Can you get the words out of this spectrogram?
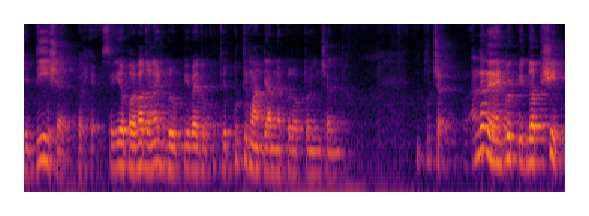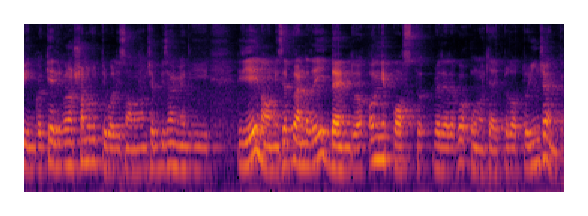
che dice, perché se io poi vado nei gruppi vedo tutti, tutti quanti hanno il prodotto vincente. Cioè, andate nei gruppi dropshipping, perché li conosciamo tutti quali sono, non c'è bisogno di, di dire i nomi, se voi andate lì dentro, ogni post vedete qualcuno che ha il prodotto vincente.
